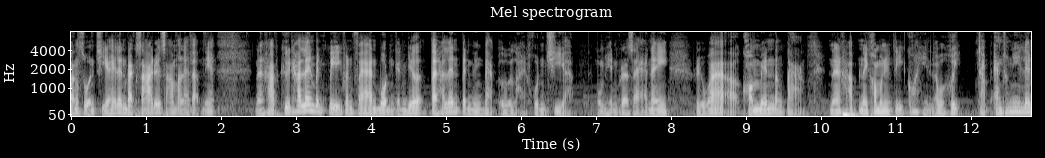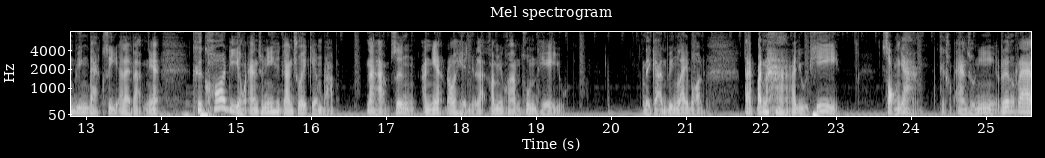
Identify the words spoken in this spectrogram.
บางส่วนเชียร์ให้เล่นแบ็กซ้ายด้วยซ้ำอะไรแบบนี้ นะครับคือถ้าเล่นเป็นปีกแฟนๆบ่นกันเยอะ แต่ถ้าเล่นเป็นวิงแบ็กเออหลายคนเชียร์ผมเห็นกระแสในหรือว่าคอมเมนต์ต่างๆนะครับในคอมมูนิตี้ก็เห็นแล้วว่าเฮ้ยจับแอนโทนีเล่นวิงแบ็กสี่อะไรแบบเนี้ยคือข้อดีของแอนโทนีคือการช่วยเกมรับนะครับซึ่งอันเนี้ยเราเห็นอยู่แล้วเขามีความทุ่มเทอยู่ ในการวิ่งไล่บอลแต่ปัญหาอยู่ที่ 2อย่าง เกี่ยวกับแอนโทนีเรื่องแรก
